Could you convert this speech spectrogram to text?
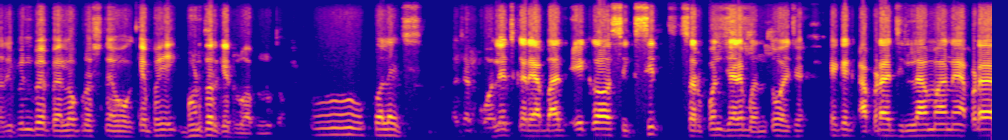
રિપિનભાઈ પહેલો પ્રશ્ન એવો કે ભાઈ ભણતર કેટલું આપનું તો? હું કોલેજ અચ્છા કોલેજ કર્યા બાદ એક શિક્ષિત સરપંચ જ્યારે બનતો હોય છે કે કે આપણા જિલ્લામાં અને આપણા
